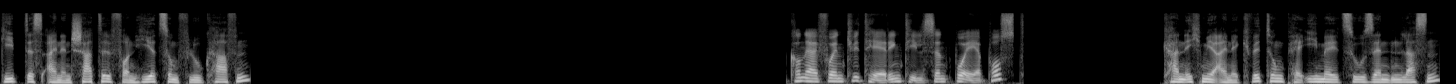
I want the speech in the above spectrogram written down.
Gibt es einen Shuttle von hier zum Flughafen? Kan jeg få en kvittering tilsendt på e-post? Kann ich mir eine Quittung per E-Mail zusenden lassen?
